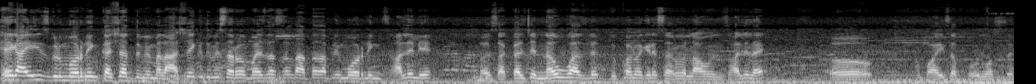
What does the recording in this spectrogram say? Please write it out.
हे गाईज गुड मॉर्निंग कशात तुम्ही? मला आशा आहे की तुम्ही सर्व मजेत असाल. तर आताच आपली मॉर्निंग झालेली आहे. अ, सकाळचे नऊ वाजलेत. दुकान वगैरे सर्व लावून झालेलं आहे. अ, आईचा फोन वाजतोय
